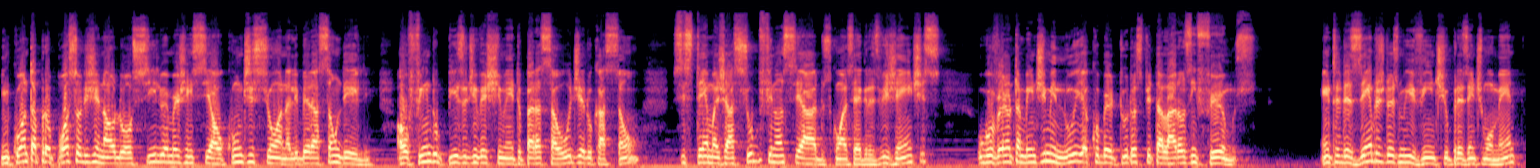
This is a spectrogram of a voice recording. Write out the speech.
Enquanto a proposta original do auxílio emergencial condiciona a liberação dele ao fim do piso de investimento para saúde e educação, sistemas já subfinanciados com as regras vigentes, o governo também diminui a cobertura hospitalar aos enfermos. Entre dezembro de 2020 e o presente momento,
